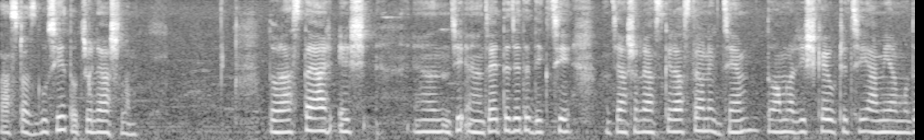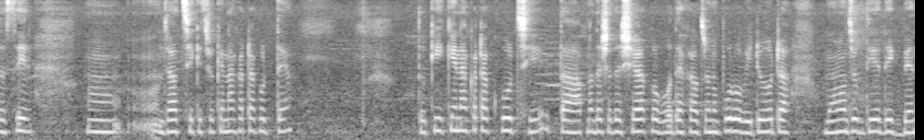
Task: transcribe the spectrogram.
কাজ টাজ গুছিয়ে তো চলে আসলাম। তো রাস্তায় এস যাইতে যেতে দেখছি যে আসলে আজকে রাস্তায় অনেক জ্যাম, তো আমরা রিক্সায় উঠেছি, আমি আর মুদাসির যাচ্ছি কিছু কেনাকাটা করতে। তো কী কেনাকাটা করছি তা আপনাদের সাথে শেয়ার করব, দেখার জন্য পুরো ভিডিওটা মনোযোগ দিয়ে দেখবেন।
